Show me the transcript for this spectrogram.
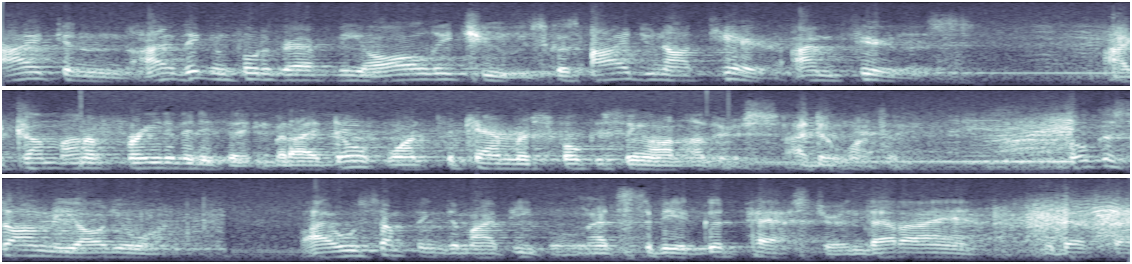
I, can, I, they can photograph me all they choose because I do not care. I'm fearless. I come unafraid of anything, but I don't want the cameras focusing on others. I don't want them. Focus on me all you want. I owe something to my people, and that's to be a good pastor, and that I am, the best I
